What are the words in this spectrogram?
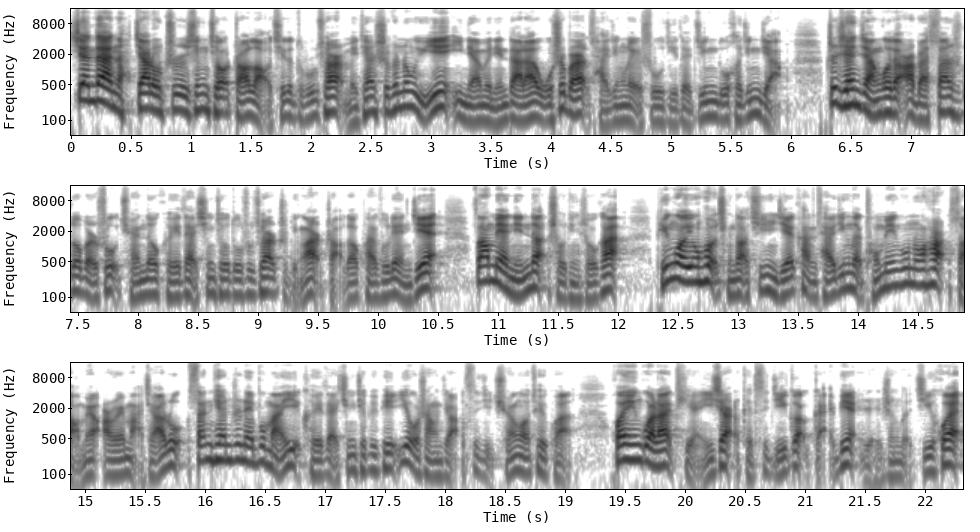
现在呢，加入知识星球，找老齐的读书圈，每天十分钟语音，一年为您带来五十本财经类书籍的精读和精讲。之前讲过的二百三十多本书，全都可以在星球读书圈置顶二找到快速链接，方便您的收听收看。苹果用户请到齐俊杰看财经的同名公众号，扫描二维码加入，三天之内。不满意可以在星球 APP 右上角自己全额退款，欢迎过来体验一下，给自己一个改变人生的机会。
